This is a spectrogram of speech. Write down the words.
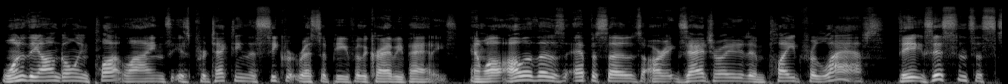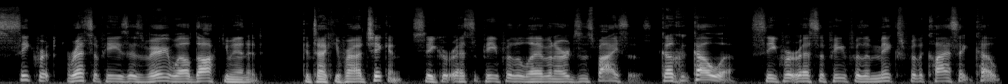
One of the ongoing plot lines is protecting the secret recipe for the Krabby Patties. And while all of those episodes are exaggerated and played for laughs, the existence of secret recipes is very well documented. Kentucky Fried Chicken, secret recipe for the 11 herbs and spices. Coca Cola, secret recipe for the mix for the classic Coke.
